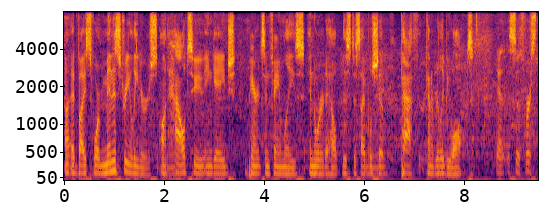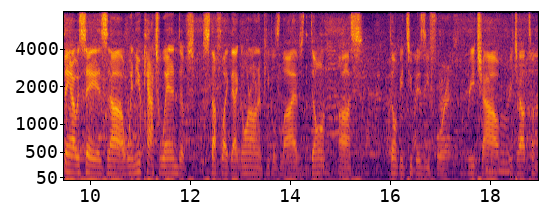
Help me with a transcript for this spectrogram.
uh, advice for ministry leaders on how to engage parents and families in order to help this discipleship path kind of really be walked? Yeah, so first thing I would say is uh, when you catch wind of stuff like that going on in people's lives, don't uh, don't be too busy for it. Reach out, reach out to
